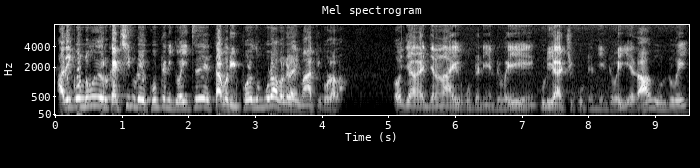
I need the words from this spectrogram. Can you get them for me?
அதை கொண்டு போய் ஒரு கட்சியினுடைய கூட்டணிக்கு வைத்ததே தவறு. இப்பொழுதும் கூட அவர்கள் அதை மாற்றிக் கொள்ளலாம். ஜ- ஜனநாயக கூட்டணி என்று வை குடியாட்சி கூட்டணி என்று வை ஏதாவது ஒன்று வை.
